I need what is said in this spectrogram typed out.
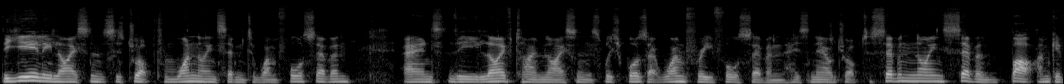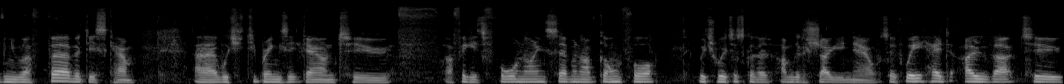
The yearly license has dropped from 197 to 147 and the lifetime license which was at 1347 has now dropped to 797 but i'm giving you a further discount uh, which brings it down to i think it's 497 i've gone for which we're just going to I'm going to show you now. So if we head over to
